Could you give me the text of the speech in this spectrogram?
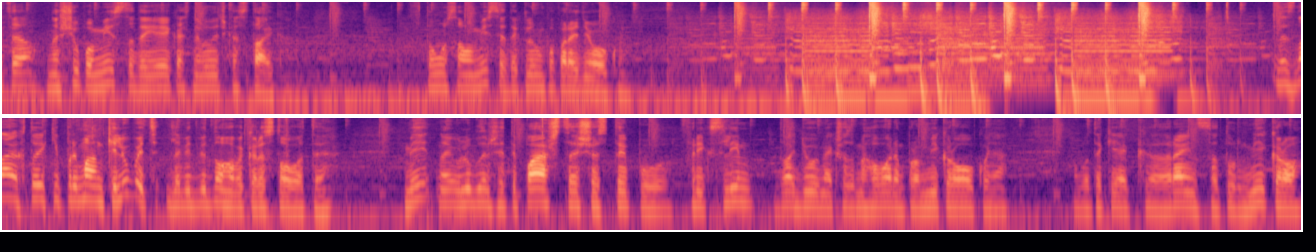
Здається, нащупав місце, де є якась невеличка стайка. В тому самому місці, де клюнув попередній окунь. Не знаю, хто які приманки любить для відвідного використовувати. Мій найулюбленіший типаж це щось типу Freak Slim 2 дюйма, якщо ми говоримо про мікроокуня. Або такі як Reigns Saturn Micro.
